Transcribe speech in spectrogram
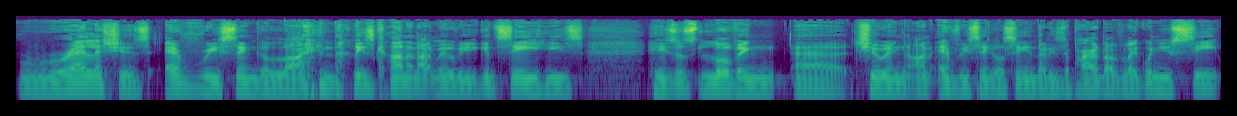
relishes every single line that he's got in that movie. You can see he's he's just loving uh, chewing on every single scene that he's a part of. Like when you see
